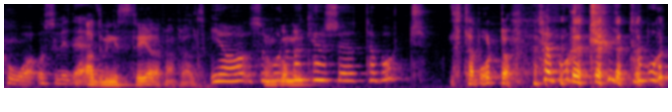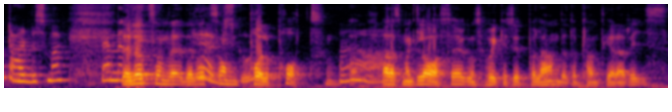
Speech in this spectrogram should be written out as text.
på och så vidare. Administrera framförallt. Ja, så De borde kommer- man kanske ta bort, Ta bort dem. ta bort, ta bort arbetsmarknaden. Nej, men Det låter som, det låter som Pol Pot. Alla som har glasögon ska skickas ut på landet och plantera ris.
